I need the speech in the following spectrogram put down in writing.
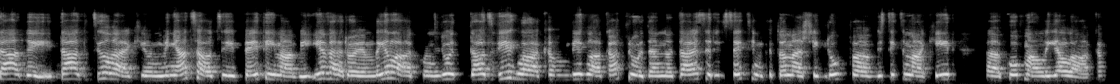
Tādi, tādi cilvēki un viņa atsaucība pētījumā bija ievērojami lielāka un ļoti daudz vieglāka un vieglāk atrodama. No tā es arī secinu, ka tomēr šī grupa visticamāk ir uh, kopumā lielāka.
